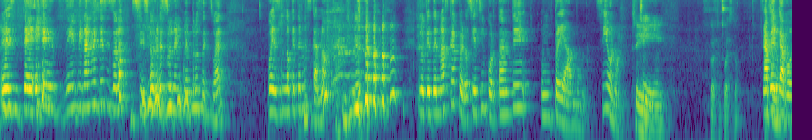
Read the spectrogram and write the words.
Este, y finalmente si solo, si solo es un encuentro sexual, pues lo que te nazca, ¿no? lo que te nazca, pero sí es importante un preámbulo, ¿sí o no? Sí. Sí. Por supuesto. A ver, Sí. Gabo,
